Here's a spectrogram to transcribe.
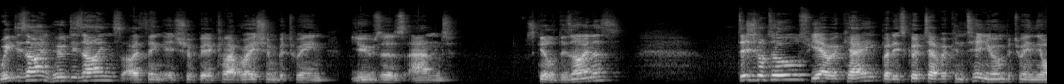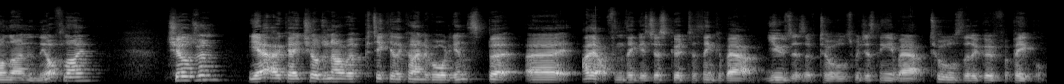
we design, who designs? I think it should be a collaboration between users and skilled designers. Digital tools, yeah okay, but it's good to have a continuum between the online and the offline. Children, yeah okay, children are a particular kind of audience, but uh, I often think it's just good to think about users of tools. We're just thinking about tools that are good for people.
